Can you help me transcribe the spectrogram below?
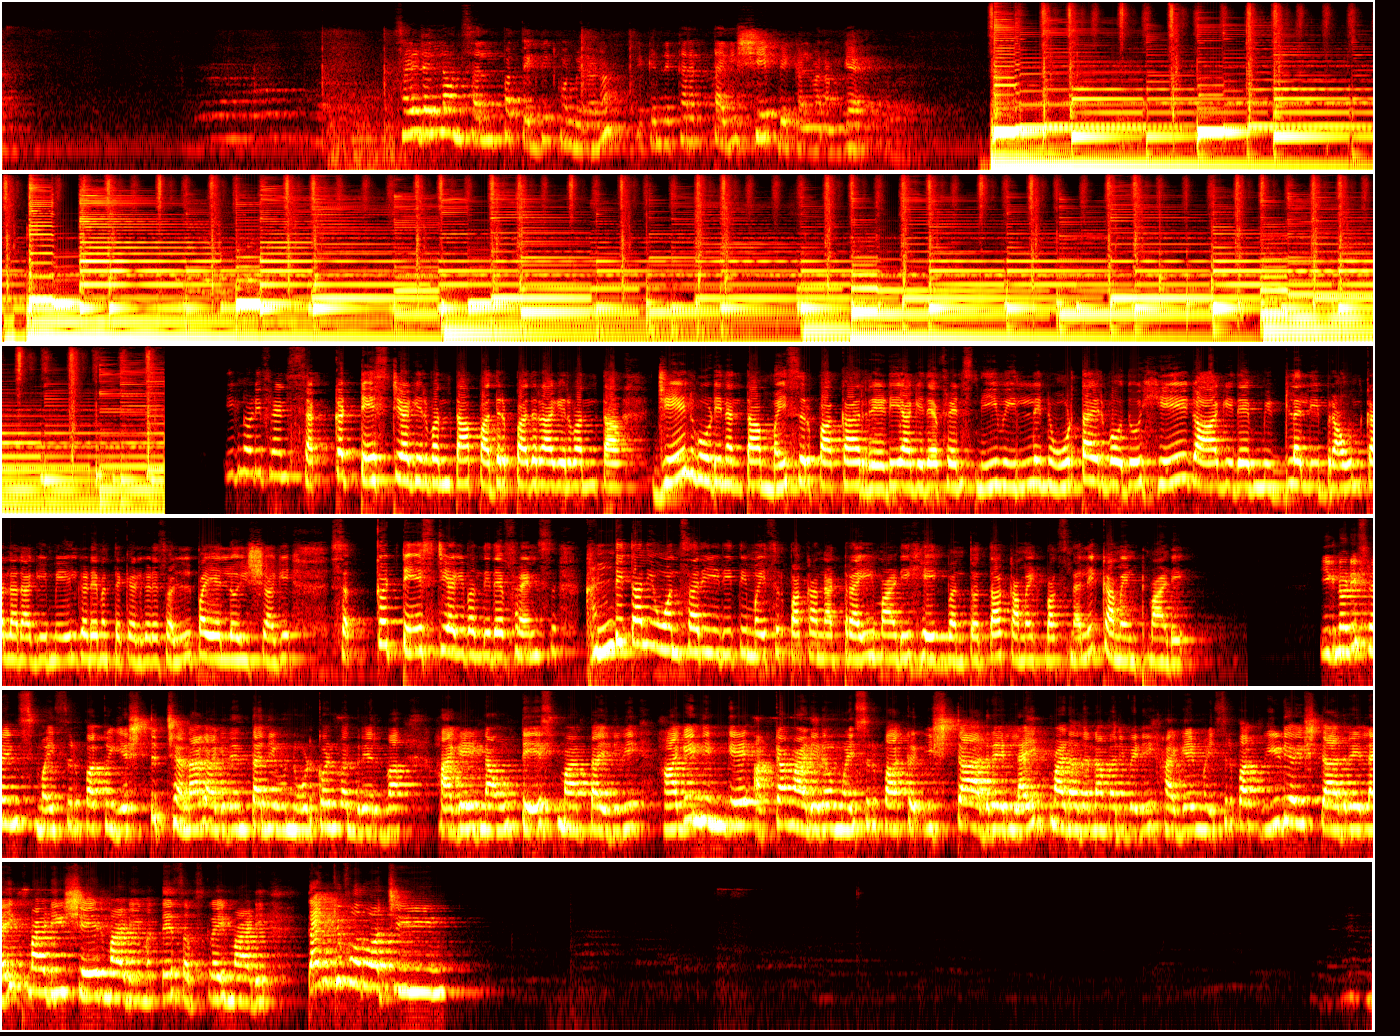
ಸೈಡ್ ಎಲ್ಲ ಒಂದು ಸ್ವಲ್ಪ ತೆಗೆದಿಟ್ಕೊಂಡು ಬಿಡೋಣ ಯಾಕೆಂದ್ರೆ ಕರೆಕ್ಟ್ ಆಗಿ ಶೇಪ್ ಬೇಕಲ್ವಾ ನಮಗೆ? ಟೇಸ್ಟಿಯಾಗಿರುವಂಥ ಪದರ್ ಪದರಾಗಿರುವಂಥ ಜೇನುಗೂಡಿನಂಥ ಮೈಸೂರು ಪಾಕ ರೆಡಿ ಆಗಿದೆ ಫ್ರೆಂಡ್ಸ್ ನೀವು ಇಲ್ಲಿ ನೋಡ್ತಾ ಇರ್ಬೋದು ಹೇಗಾಗಿದೆ ಮಿಡ್ಲಲ್ಲಿ ಬ್ರೌನ್ ಕಲರ್ ಆಗಿ, ಮೇಲ್ಗಡೆ ಮತ್ತು ಕೆಳಗಡೆ ಸ್ವಲ್ಪ ಎಲ್ಲೋ ಇಶ್ ಆಗಿ, ಸಖತ್ ಟೇಸ್ಟಿಯಾಗಿ ಬಂದಿದೆ ಫ್ರೆಂಡ್ಸ್ ಖಂಡಿತ ನೀವು ಒಂದ್ಸಾರಿ ಈ ರೀತಿ ಮೈಸೂರು ಪಾಕನ ಟ್ರೈ ಮಾಡಿ ಹೇಗೆ ಬಂತು ಅಂತ ಕಮೆಂಟ್ ಬಾಕ್ಸ್ನಲ್ಲಿ ಕಮೆಂಟ್ ಮಾಡಿ. ಈಗ ನೋಡಿ ಫ್ರೆಂಡ್ಸ್ ಮೈಸೂರು ಪಾಕ್ ಎಷ್ಟು ಚೆನ್ನಾಗಾಗಿದೆ ಅಂತ ನೀವು ನೋಡ್ಕೊಂಡು ಬಂದ್ರಿ ಅಲ್ವಾ? ಹಾಗೆ ಈಗ ನಾವು ಟೇಸ್ಟ್ ಮಾಡ್ತಾ ಇದ್ದೀವಿ. ಹಾಗೆ ನಿಮಗೆ ಅಕ್ಕ ಮಾಡಿರೋ ಮೈಸೂರು ಪಾಕ್ ಇಷ್ಟ ಆದರೆ ಲೈಕ್ ಮಾಡೋದನ್ನ ಮರಿಬೇಡಿ. ಹಾಗೆ ಮೈಸೂರು ಪಾಕ್ ವಿಡಿಯೋ ಇಷ್ಟ ಆದರೆ ಲೈಕ್ ಮಾಡಿ ಶೇರ್ ಮಾಡಿ ಮತ್ತು ಸಬ್ಸ್ಕ್ರೈಬ್ ಮಾಡಿ. Thank you for watching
